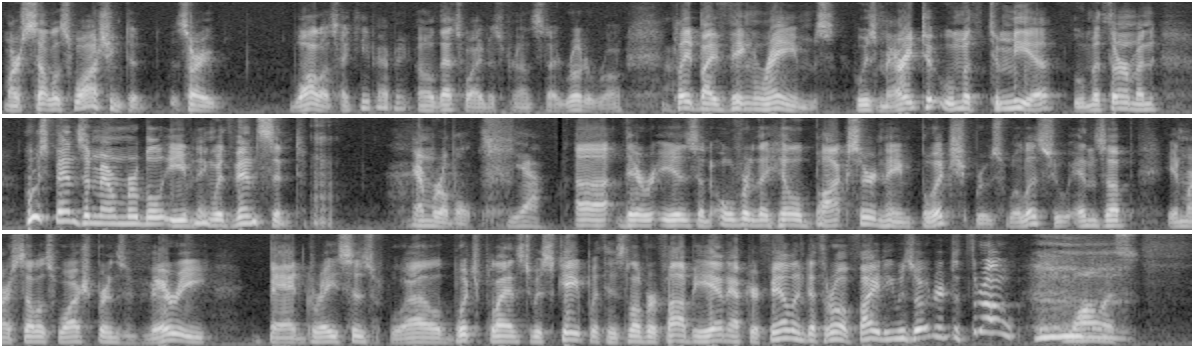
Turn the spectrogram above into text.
Marcellus Washington. Sorry, Wallace. I keep having. Oh, that's why I mispronounced it. I wrote it wrong. Played by Ving Rhames, who is married to Uma to Mia, Uma Thurman, who spends a memorable evening with Vincent. Memorable. Yeah. Uh, there is an over the hill boxer named Butch, Bruce Willis, who ends up in Marcellus Washburn's very bad graces while Butch plans to escape with his lover Fabienne after failing to throw a fight he was ordered to throw. Wallace.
